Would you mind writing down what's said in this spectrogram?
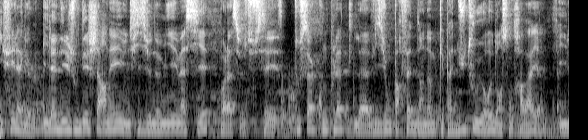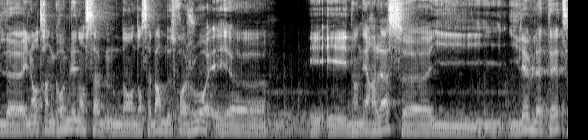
il fait la gueule. Il a des joues décharnées, une physionomie émaciée. Voilà, c'est- tout ça complète la vision parfaite d'un homme qui est pas du tout heureux dans son travail. Il, euh, est en train de grommeler dans sa, barbe de trois jours et, euh, d'un air las, euh, il, lève la tête.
